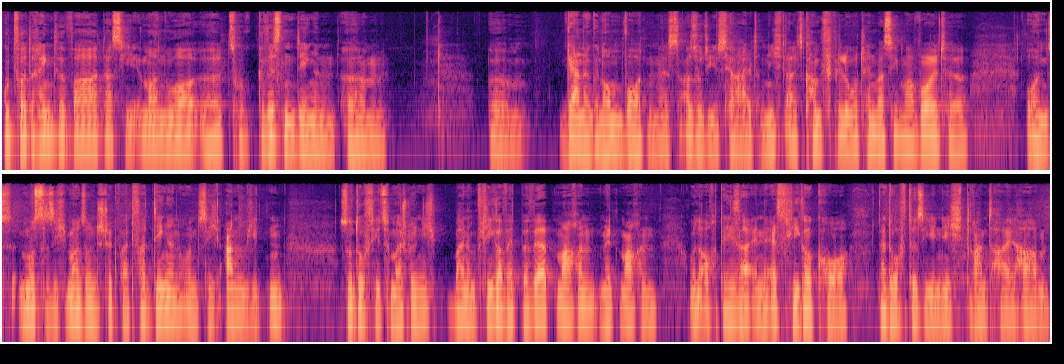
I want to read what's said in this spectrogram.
gut verdrängte, war, dass sie immer nur äh, zu gewissen Dingen ähm, ähm, gerne genommen worden ist. Also die ist ja halt nicht als Kampfpilotin, was sie immer wollte, und musste sich immer so ein Stück weit verdingen und sich anbieten. So durfte sie zum Beispiel nicht bei einem Fliegerwettbewerb machen, mitmachen und auch dieser NS-Fliegerkorps, da durfte sie nicht dran teilhaben.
